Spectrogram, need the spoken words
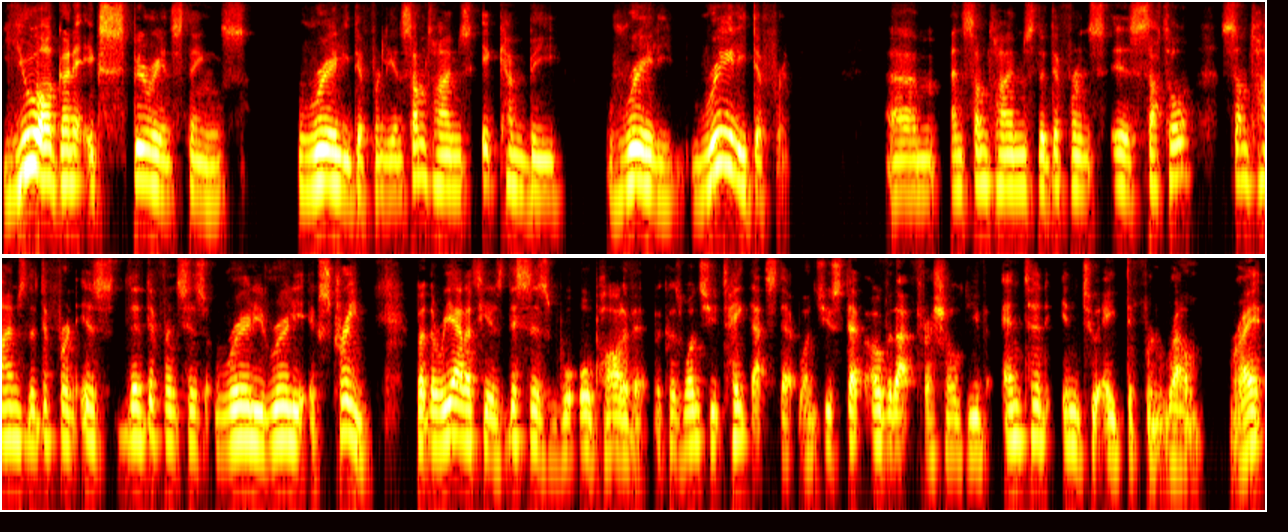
You are going to experience things really differently and sometimes it can be really really different. Um, and sometimes the difference is subtle sometimes the different is the difference is really really extreme. But the reality is this is all part of it because once you take that step once you step over that threshold you've entered into a different realm right?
